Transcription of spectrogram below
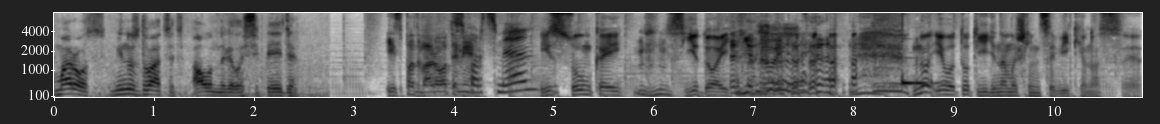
в мороз, минус 20, а он на велосипеде. И с подворотами. Спортсмен. И с сумкой, с едой. Едой. Ну и вот тут единомышленница Вики у нас э,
